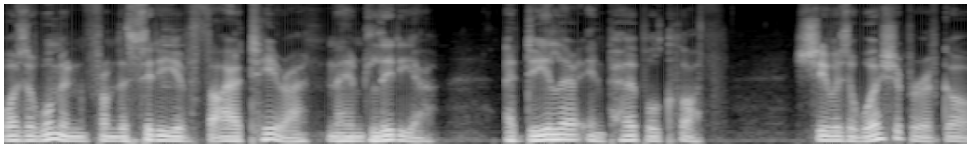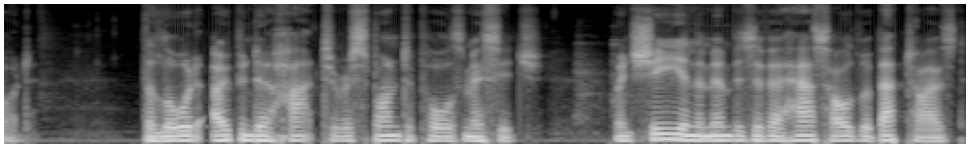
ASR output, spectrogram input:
was a woman from the city of Thyatira named Lydia, a dealer in purple cloth. She was a worshipper of God. The Lord opened her heart to respond to Paul's message. When she and the members of her household were baptized,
